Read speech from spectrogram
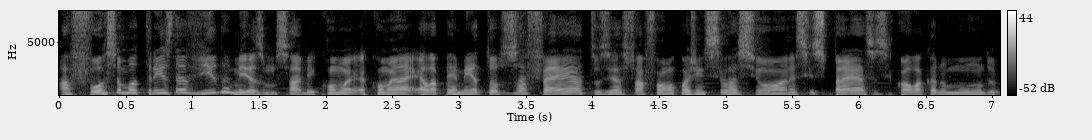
a força motriz da vida mesmo, sabe? Como, é- como ela, ela permeia todos os afetos e a, forma como a gente se relaciona, se expressa, se coloca no mundo.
